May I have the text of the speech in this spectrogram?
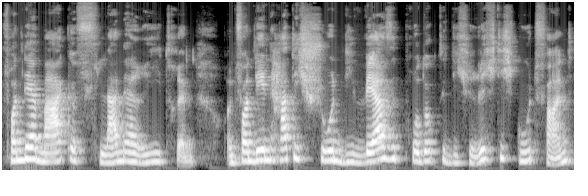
von der Marke Flannerie drin. Und von denen hatte ich schon diverse Produkte, die ich richtig gut fand.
